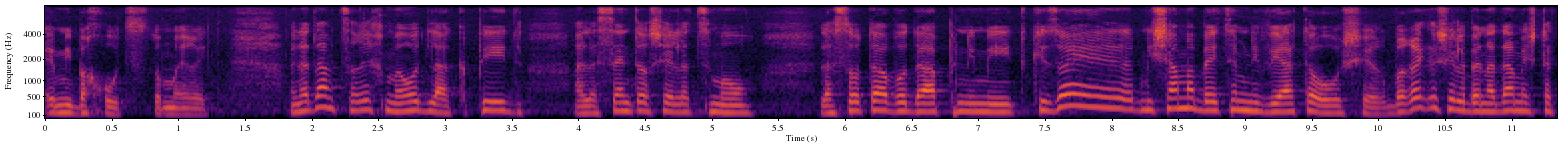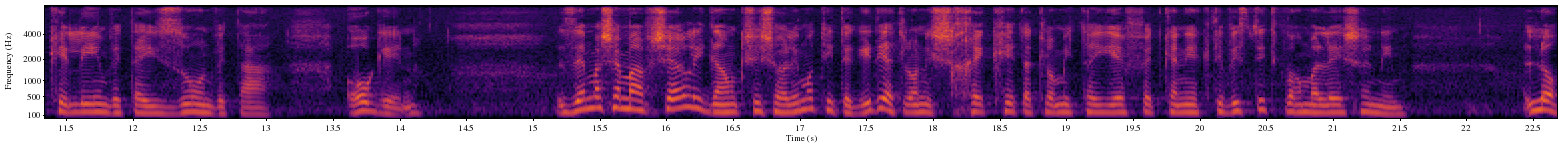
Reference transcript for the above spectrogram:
אה, מבחוץ, זאת אומרת. בן אדם צריך מאוד להקפיד על הסנטר של עצמו. לעשות את העבודה הפנימית, כי זה, משם בעצם נביאת האושר. ברגע שלבן אדם יש את הכלים ואת האיזון ואת העוגן, זה מה שמאפשר לי גם כששואלים אותי, תגידי, את לא נשחקת, את לא מתעייפת, כי אני אקטיביסטית כבר מלא שנים. לא.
